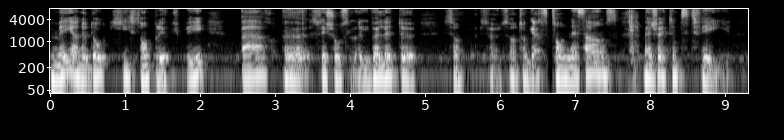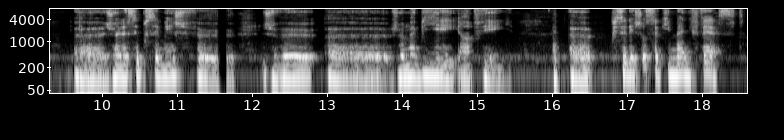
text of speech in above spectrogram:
mais il y en a d'autres qui sont préoccupés par euh, ces choses-là. Ils veulent être, euh, si on, garçon de naissance, ben je vais être une petite fille. Euh, je vais laisser pousser mes cheveux. Je veux, euh, je veux m'habiller en fille. Euh, puis c'est des choses ce qui manifestent.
